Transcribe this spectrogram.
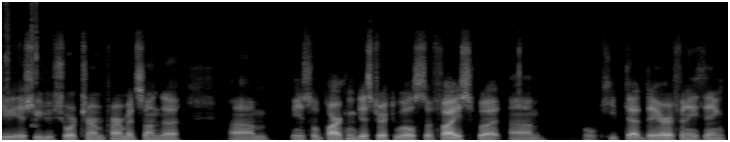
to issue short term permits on the um, municipal parking district will suffice, but um, we'll keep that there if anything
